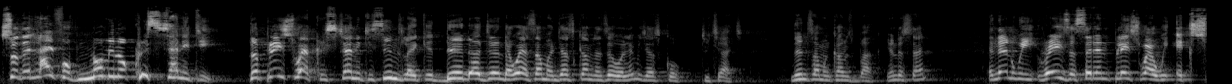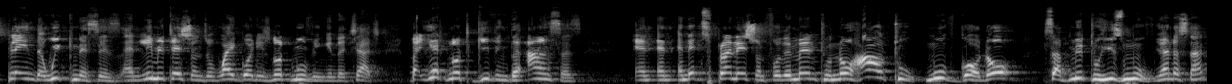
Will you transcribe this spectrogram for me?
So the life of nominal Christianity, the place where Christianity seems like a dead agenda, where someone just comes and says, Well, let me just go to church. Then someone comes back. You understand? And then we raise a certain place where we explain the weaknesses and limitations of why God is not moving in the church, but yet not giving the answers and, and, and explanation for the men to know how to move God or submit to his move. You understand?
